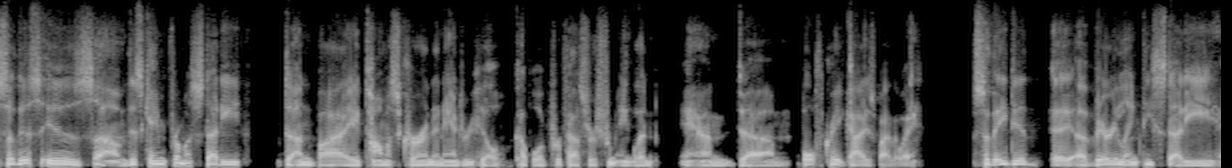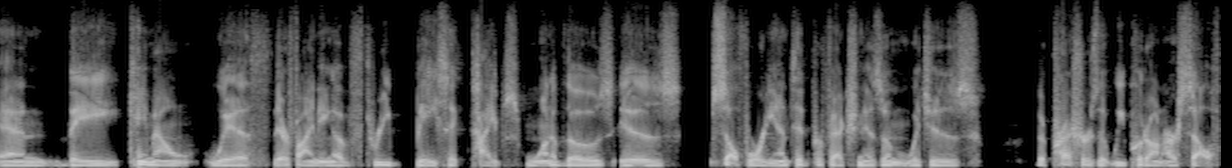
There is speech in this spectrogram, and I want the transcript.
So this is um, this came from a study done by Thomas Curran and Andrew Hill, a couple of professors from England, and um, both great guys, by the way. So they did a, a very lengthy study, and they came out with their finding of three basic types. One of those is self-oriented perfectionism, which is the pressures that we put on ourselves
